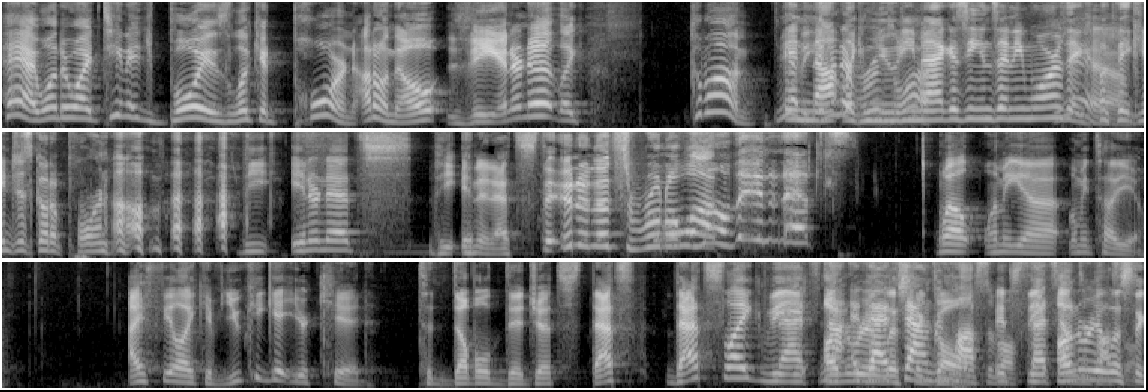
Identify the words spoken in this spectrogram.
Hey, I wonder why teenage boys look at porn. I don't know. The internet? Like, come on. Yeah, and not like internet ruins a nudie magazines anymore. They Yeah. they can just go to Pornhub. The internet's the internet's the internet's ruined a Oh, lot. the internet's. Well, let me uh let me tell you. I feel like if you could get your kid to double digits, that's that's like the That's not- that unrealistic sounds goal. impossible. It's the That unrealistic impossible.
